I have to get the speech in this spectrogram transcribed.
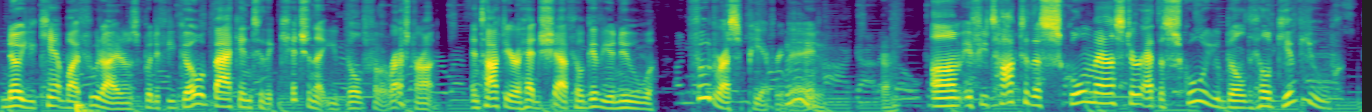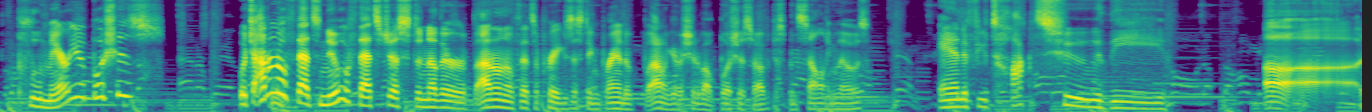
No, you can't buy food items. But if you go back into the kitchen that you build for the restaurant and talk to your head chef, he'll give you a new food recipe every day. Okay. Um, if you talk to the schoolmaster at the school you build, he'll give you plumeria bushes. Which I don't know if that's new, if that's just another. I don't know if that's a pre existing brand of. I don't give a shit about bushes, so I've just been selling those. And if you talk to the uh,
